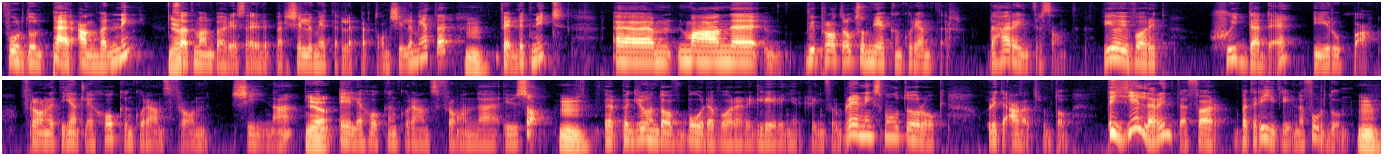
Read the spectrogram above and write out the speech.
fordon per användning. Ja. Så att man börjar sälja det per kilometer eller per tonkilometer. Väldigt nytt. Ehm, man, eh, vi pratar också om nya konkurrenter. Det här är intressant. Vi har ju varit skyddade i Europa från att egentligen ha konkurrens från Kina Ja. eller ha konkurrens från eh, USA. Mm. För, på grund av båda våra regleringar kring förbränningsmotor och, och lite annat runt om. Det gäller inte för batteridrivna fordon. Mm.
